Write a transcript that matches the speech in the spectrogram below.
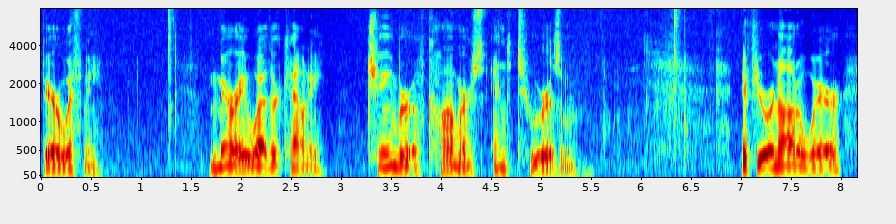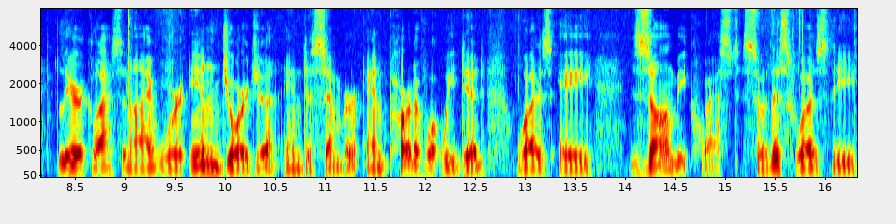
bear with me. Meriwether County Chamber of Commerce and Tourism. If you are not aware Lyric Glass and I were in Georgia in December and part of what we did was a zombie quest. So this was the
